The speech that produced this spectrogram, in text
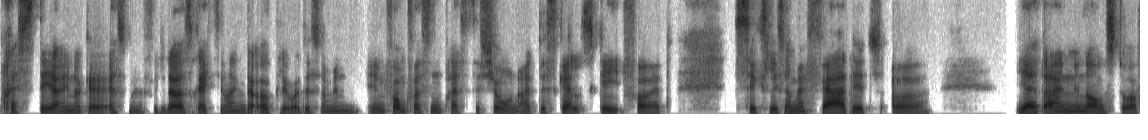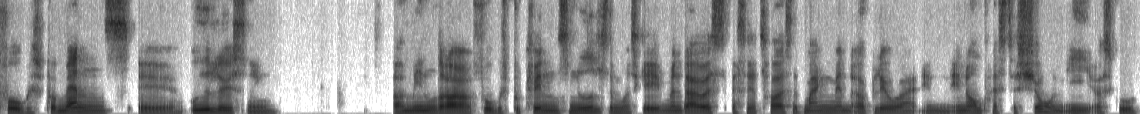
præstere en orgasme, fordi der er også rigtig mange, der oplever det som en, en form for sådan en præstation, og at det skal ske for, at sex ligesom er færdigt, og ja, der er en enorm stor fokus på mandens øh, udløsning, og mindre fokus på kvindens nydelse måske, men der er også, altså jeg tror også, at mange mænd oplever en enorm præstation i at skulle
